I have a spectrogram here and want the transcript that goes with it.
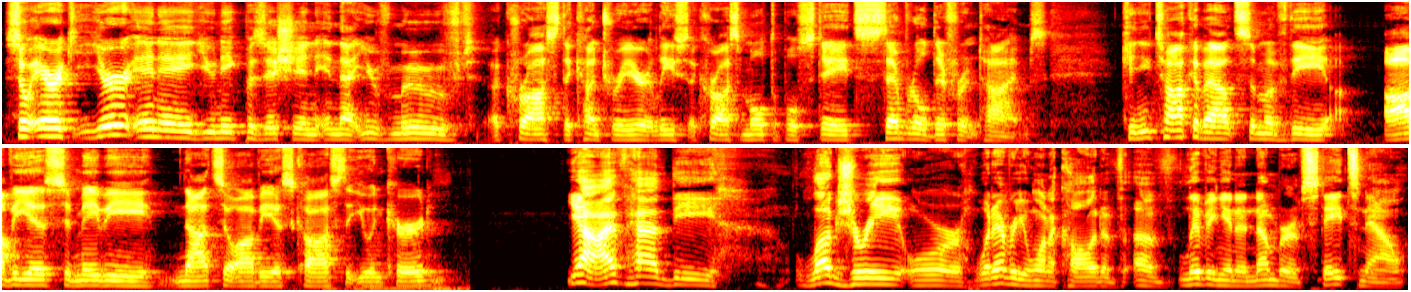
So, Eric, you're in a unique position in that you've moved across the country, or at least across multiple states, several different times. Can you talk about some of the obvious and maybe not so obvious costs that you incurred? Yeah, I've had the luxury, or whatever you want to call it, of, of living in a number of states now.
